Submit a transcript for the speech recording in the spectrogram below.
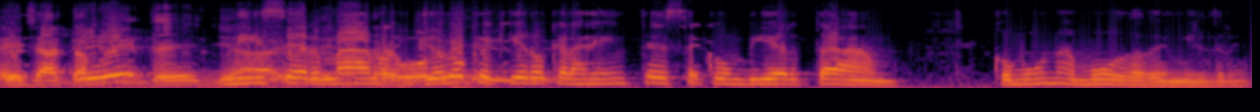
Exactamente. mis hermanos, yo lo que quiero que la gente se convierta como una moda de Mildred.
